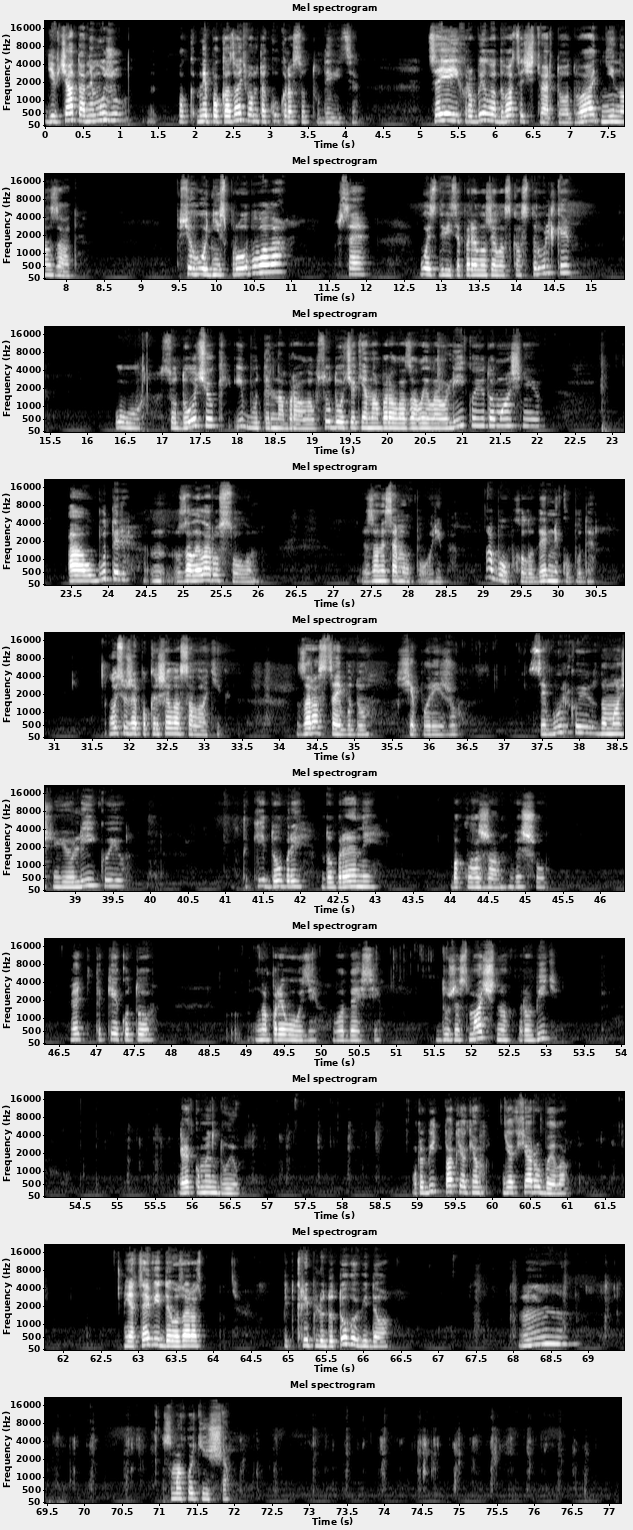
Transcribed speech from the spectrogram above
Дівчата, не можу не показати вам таку красоту. Дивіться. Це я їх робила 24-го, два дні назад. Сьогодні спробувала все. Ось, дивіться, переложила з каструльки у судочок і бутиль набрала. У судочок я набрала, залила олійкою домашньою, а у бутиль залила розсолом. Занесемо в погріб. Або в холодильнику буде. Ось уже покришила салатик. Зараз цей буду ще поріжу з цибулькою, з домашньою олійкою. Такий добрий, добрений баклажан. Ви що? Геть такий, як ото на привозі в Одесі. Дуже смачно робіть. Рекомендую. Робіть так, як я, як я робила. Я це відео зараз підкріплю до того відео. М, Смакотіща.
